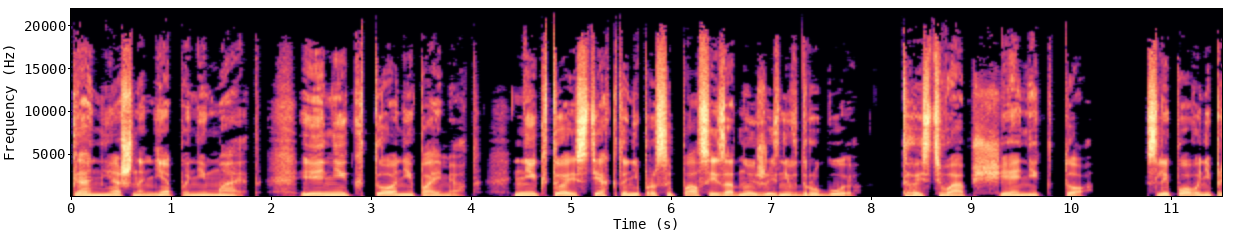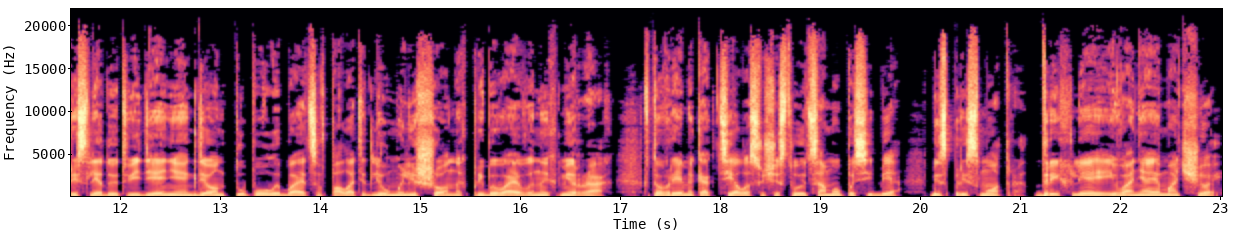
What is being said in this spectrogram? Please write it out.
Конечно, не понимает. И никто не поймет. Никто из тех, кто не просыпался из одной жизни в другую. То есть вообще никто. Слепого не преследует видение, где он тупо улыбается в палате для умалишенных, пребывая в иных мирах, в то время как тело существует само по себе, без присмотра, дряхлея и воняя мочой.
